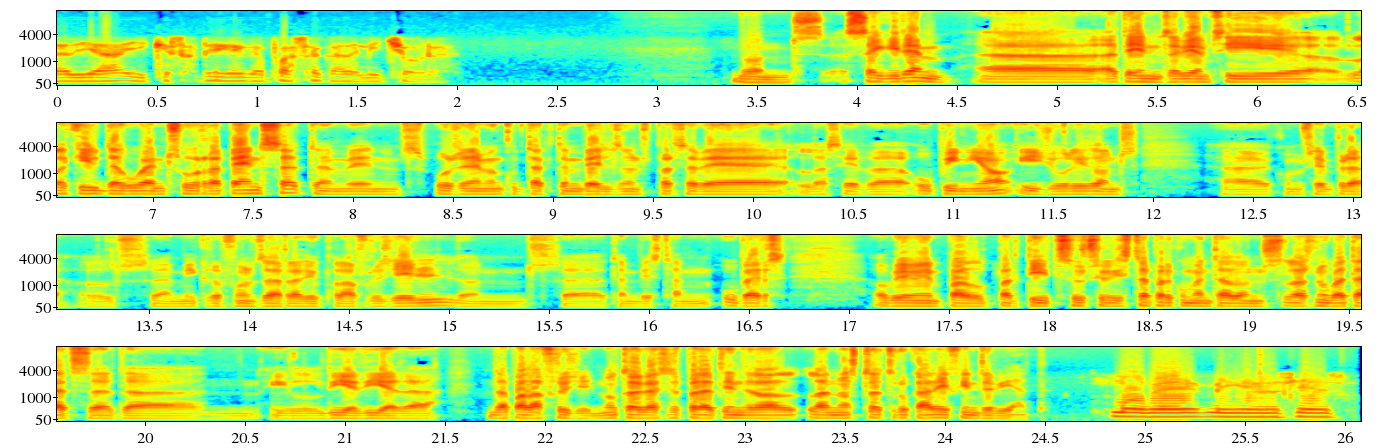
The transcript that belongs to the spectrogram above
d'allà i que sàpiga què passa cada mitja hora. Doncs seguirem eh, atents, aviam si l'equip de govern s'ho repensa, també ens posarem en contacte amb ells doncs, per saber la seva opinió i Juli, doncs, eh, com sempre, els micròfons de Ràdio Palafrugell doncs, eh, també estan oberts, òbviament, pel Partit Socialista per comentar doncs, les novetats de, de, i el dia a dia de, de Palafrugell. Moltes gràcies per atendre la, la nostra trucada i fins aviat. Molt bé, vinga, gràcies.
